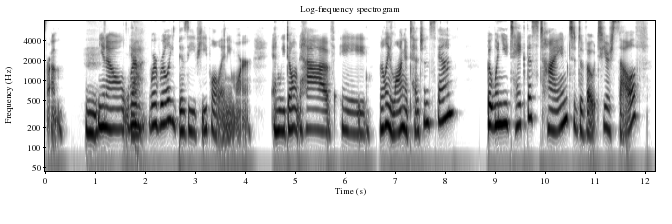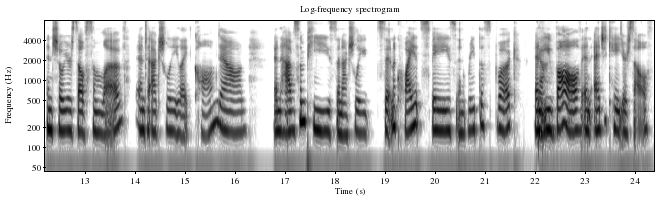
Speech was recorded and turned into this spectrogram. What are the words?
from. Mm. You know, we're yeah. we're really busy people anymore and we don't have a really long attention span. But when you take this time to devote to yourself and show yourself some love and to actually like calm down and have some peace and actually sit in a quiet space and read this book and yeah. evolve and educate yourself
